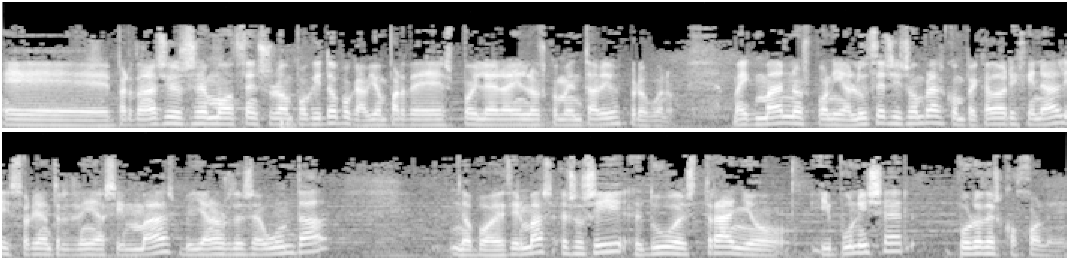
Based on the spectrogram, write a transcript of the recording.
Eh, perdonad si os hemos censurado un poquito porque había un par de spoilers ahí en los comentarios, pero bueno. Mike Mann nos ponía luces y sombras con pecado original, historia entretenida sin más, villanos de segunda. No puedo decir más. Eso sí, el dúo extraño y Punisher, puro descojone.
